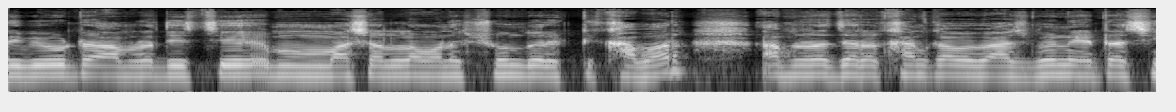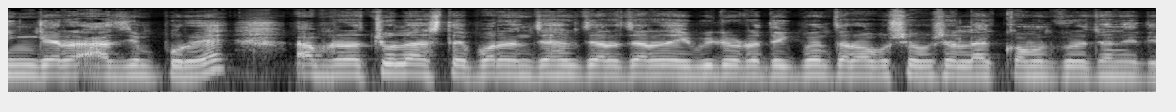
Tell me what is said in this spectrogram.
রিভিউটা আমরা দিচ্ছি। মাসাল্লাহ অনেক সুন্দর একটি খাবার। আপনারা যারা খান কাবাবে আসবেন, এটা সিঙ্গের আজিমপুরে। আপনারা চলে আসতে পারেন। যাই হোক যারা যারা এই ভিডিওটা দেখবেন, তারা অবশ্যই অবশ্যই লাইক কমেন্ট করে জানিয়ে দিবেন।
